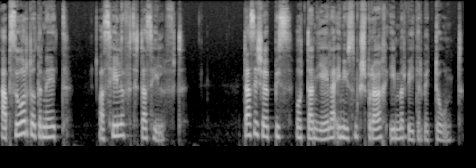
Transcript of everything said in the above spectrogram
Absurd oder nicht, was hilft, das hilft. Das ist etwas, was Daniela in unserem Gespräch immer wieder betont.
